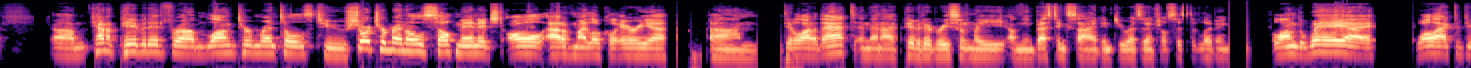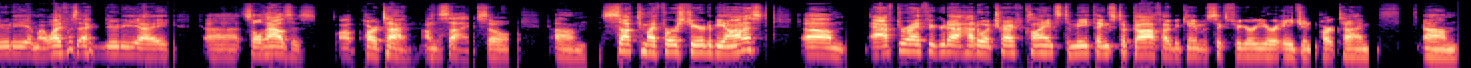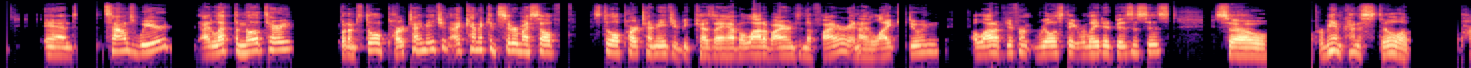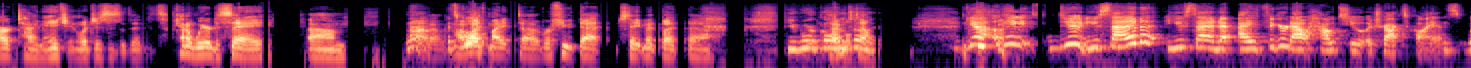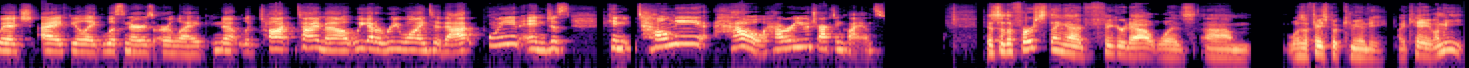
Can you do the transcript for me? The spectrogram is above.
um, kind of pivoted from long term rentals to short term rentals, self managed, all out of my local area. Um, did a lot of that, and then I pivoted recently on the investing side into residential assisted living. Along the way, I while active duty and my wife was active duty, I uh, sold houses uh, part time on the side. So um, sucked my first year to be honest. Um, after I figured out how to attract clients to me, things took off. I became a six figure year agent part time. Um, and it sounds weird. I left the military, but I'm still a part time agent. I kind of consider myself still a part time agent because I have a lot of irons in the fire and I like doing a lot of different real estate related businesses. So for me, I'm kind of still a part time agent, which is it's kind of weird to say. Um, no, uh, my cool. wife might uh, refute that statement, but uh, you work all the time. yeah. Okay, dude. You said you said I figured out how to attract clients, which I feel like listeners are like, no, like t- time out. We got to rewind to that point and just can you tell me how? How are you attracting clients? Yeah. So the first thing I figured out was um, was a Facebook community. Like, hey, let me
